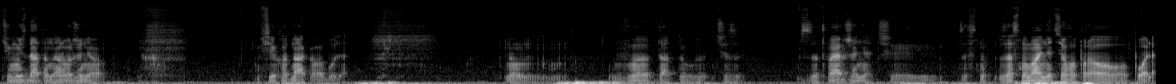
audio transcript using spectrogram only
чомусь дата народження у всіх однакова буде. Ну, в дату чи затвердження, чи заснування цього правового поля.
